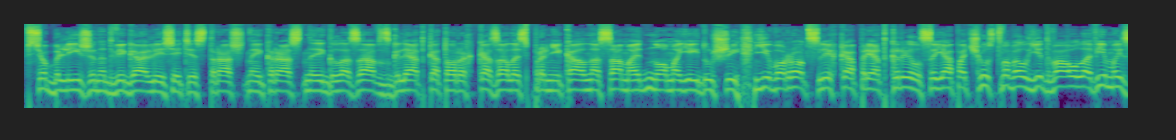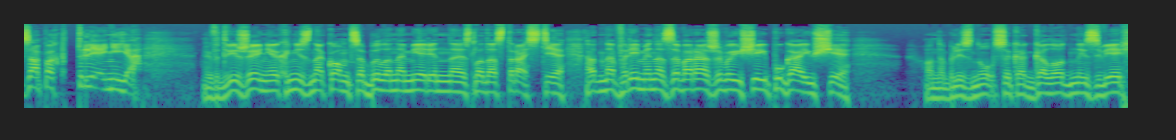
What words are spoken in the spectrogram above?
Все ближе надвигались эти страшные красные глаза, взгляд которых, казалось, проникал на самое дно моей души. Его рот слегка приоткрылся, я почувствовал едва уловимый запах тления — в движениях незнакомца было намеренное сладострастие, одновременно завораживающее и пугающее. Он облизнулся, как голодный зверь.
